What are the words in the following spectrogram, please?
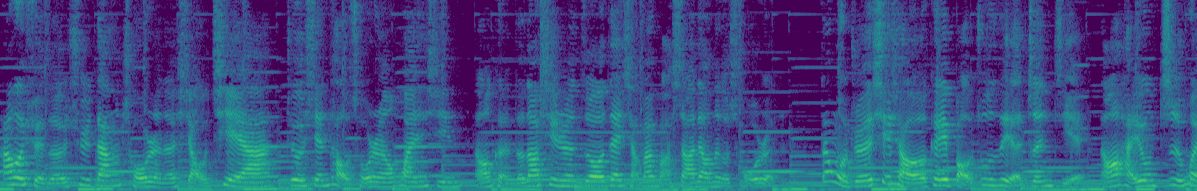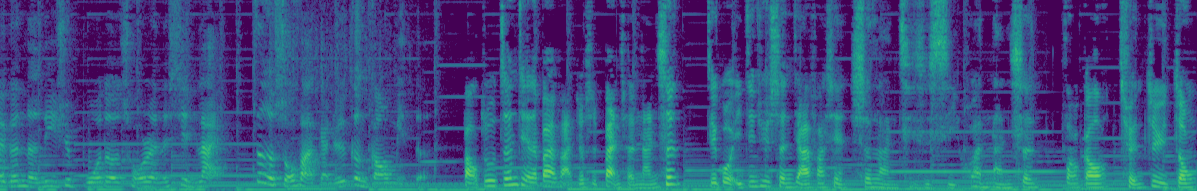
她会选择去当仇人的小妾啊，就先讨仇人的欢心，然后可能得到信任之后，再想办法杀掉那个仇人。但我觉得谢小娥可以保住自己的贞洁，然后还用智慧跟能力去博得仇人的信赖，这个手法感觉是更高明的。保住贞洁的办法就是扮成男生，结果一进去申家，发现深蓝其实喜欢男生。糟糕，全剧终。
